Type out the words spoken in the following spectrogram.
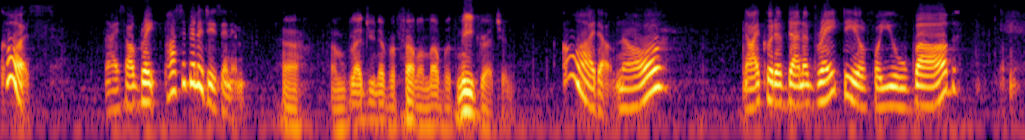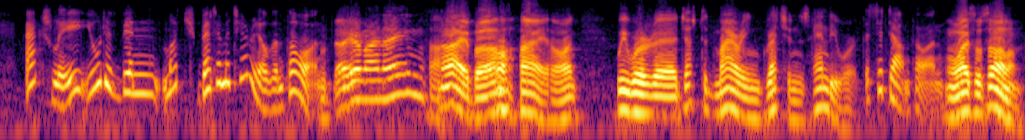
course. I saw great possibilities in him. I'm glad you never fell in love with me, Gretchen. Oh, I don't know. I could have done a great deal for you, Bob. Actually, you'd have been much better material than Thorne. Did I hear my name? Huh. Hi, Bob. Oh, hi, Thorne. We were uh, just admiring Gretchen's handiwork. Sit down, Thorne. Why so solemn?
